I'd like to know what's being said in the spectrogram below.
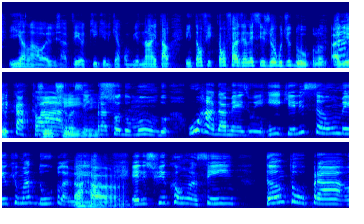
Ih, olha lá, ó, ele já veio aqui que ele quer combinar e tal. Então ficam fazendo esse jogo de duplo Pra ali. ficar claro, assim, juntinhos. pra todo mundo, o Radamés e o Henrique, eles são meio que uma dupla mesmo. Aham. Eles ficam assim, tanto para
